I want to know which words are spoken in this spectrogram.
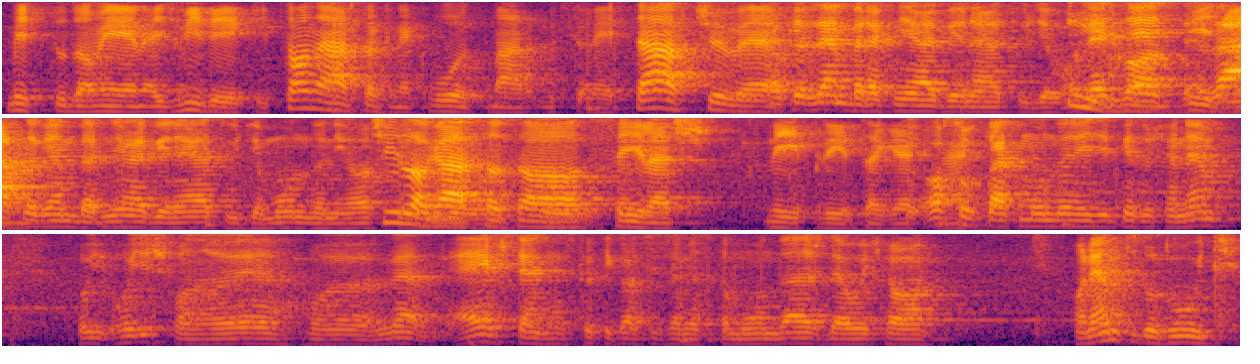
mit tudom én, egy vidéki tanárt, akinek volt már mit tudom, egy távcsöve, Aki az emberek nyelvén el tudja, az, Így van, egy, így az átlag ember nyelvén el tudja mondani azt, csillagászat a széles néprétegeknek. Azt szokták mondani egyébként, hogyha nem, hogy, hogy is van, Einsteinhez kötik azt hiszem ezt a mondást, de hogyha ha nem tudod úgy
